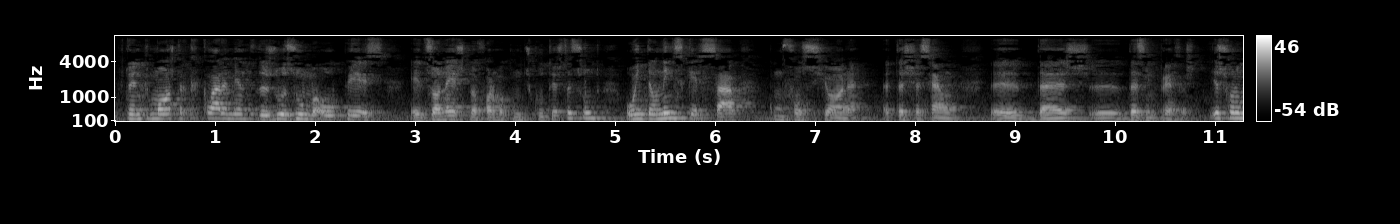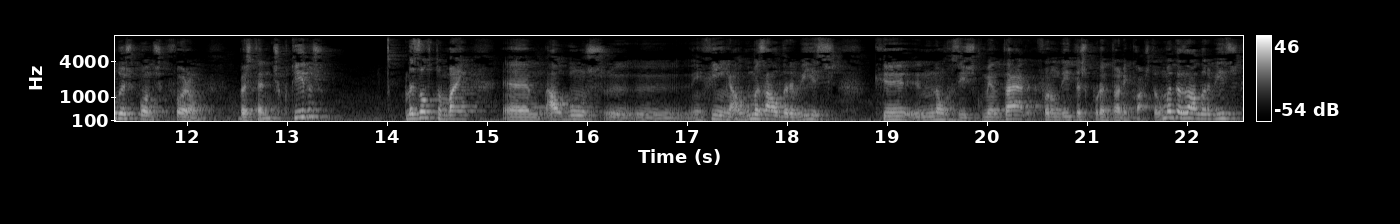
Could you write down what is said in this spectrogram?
Portanto, mostra que claramente das duas uma, ou o PS é desonesto na forma como discute este assunto, ou então nem sequer sabe como funciona a taxação uh, das, uh, das empresas. Estes foram dois pontos que foram bastante discutidos, mas houve também alguns, enfim, algumas aldrabices que não resisto comentar, que foram ditas por António Costa. Uma das aldrabices,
